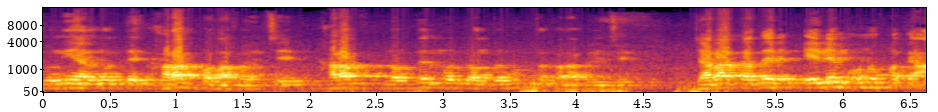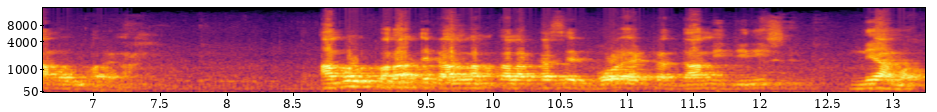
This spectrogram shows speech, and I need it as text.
দুনিয়ার মধ্যে খারাপ বলা হয়েছে, খারাপ লোকদের মধ্যে অন্তর্ভুক্ত করা হয়েছে, যারা তাদের এলেম অনুপাতে আমল করে না। আমল করা এটা আল্লাহ তালার কাছে বড় একটা দামি জিনিস, নিয়ামত।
